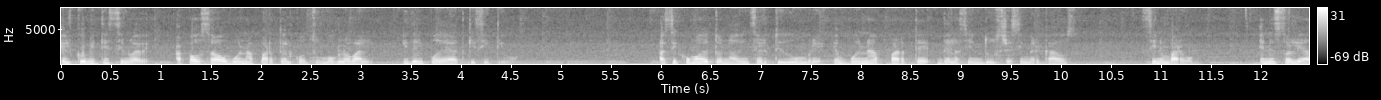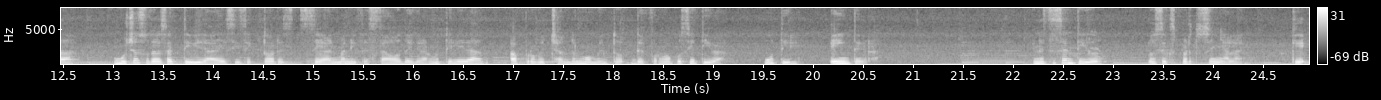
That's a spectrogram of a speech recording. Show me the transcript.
El COVID-19 ha pausado buena parte del consumo global y del poder adquisitivo, así como detonado incertidumbre en buena parte de las industrias y mercados. Sin embargo, en esta oleada Muchas otras actividades y sectores se han manifestado de gran utilidad aprovechando el momento de forma positiva, útil e íntegra. En este sentido, los expertos señalan que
